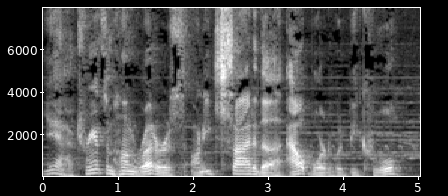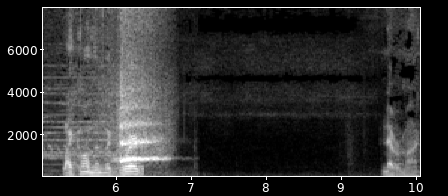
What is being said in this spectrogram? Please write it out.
Yeah, transom hung rudders on each side of the outboard would be cool like on the MacGregor. Never mind.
